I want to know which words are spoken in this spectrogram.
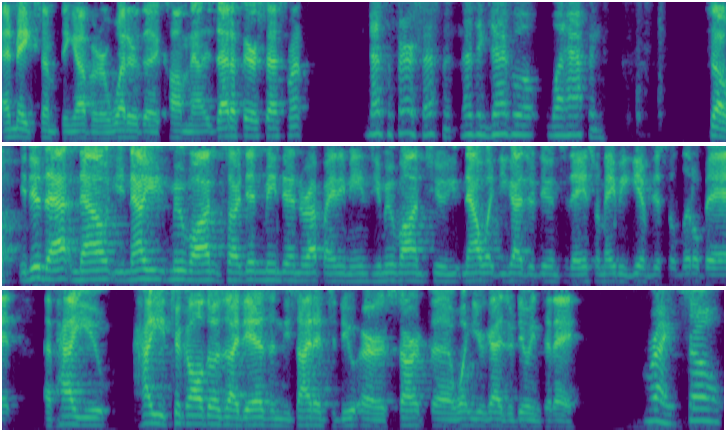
and make something of it or what are the commonality? Is that a fair assessment? that's a fair assessment. That's exactly what happened. So you do that. Now you now you move on. So I didn't mean to interrupt by any means. You move on to now what you guys are doing today. So maybe give just a little bit of how you how you took all those ideas and decided to do or start uh, what you guys are doing today. Right. So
